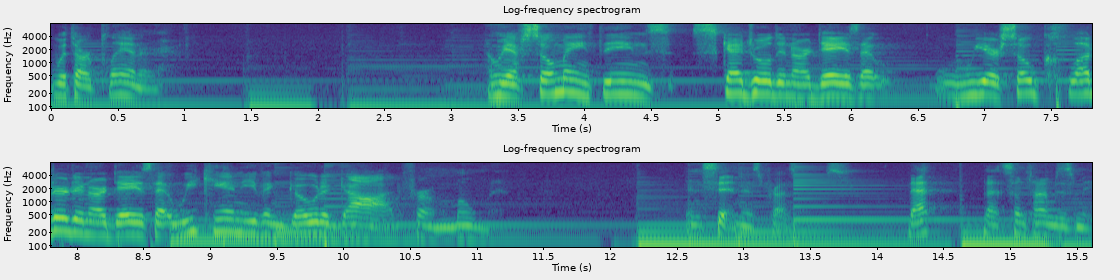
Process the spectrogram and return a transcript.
with our planner. And we have so many things scheduled in our days that we are so cluttered in our days that we can't even go to God for a moment and sit in his presence. That that sometimes is me.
